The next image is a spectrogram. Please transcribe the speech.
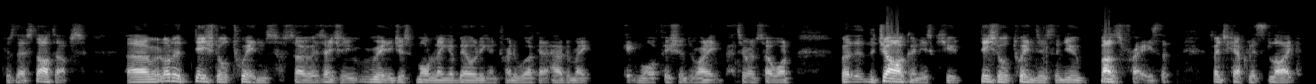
because they're startups. Um, a lot of digital twins, so essentially really just modeling a building and trying to work out how to make it more efficient, run it better, and so on. But the, the jargon is cute. Digital twins is the new buzz phrase that venture capitalists like.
